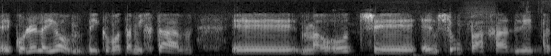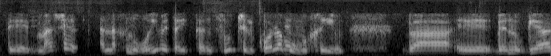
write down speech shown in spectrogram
אה, כולל היום בעקבות המכתב, אה, מראות שאין שום פחד להתבטא. מה שאנחנו רואים את ההתכנסות של כל המומחים אה, בנוגע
